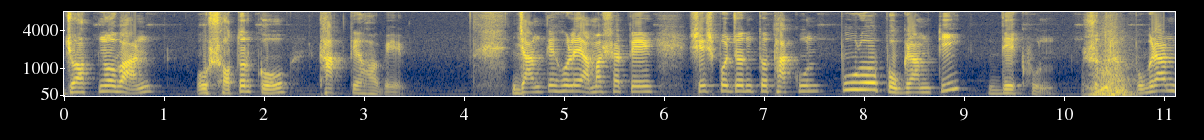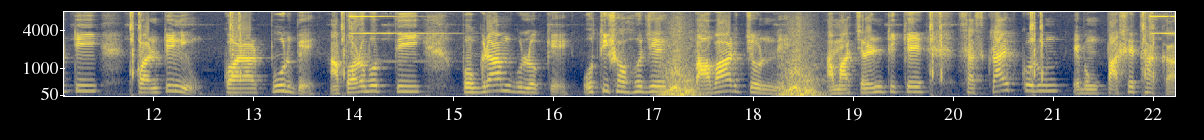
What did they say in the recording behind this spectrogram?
যত্নবান ও সতর্ক থাকতে হবে। জানতে হলে আমার সাথে শেষ পর্যন্ত থাকুন, পুরো প্রোগ্রামটি দেখুন। সুতরাং প্রোগ্রামটি কন্টিনিউ করার পূর্বে পরবর্তী প্রোগ্রামগুলোকে অতি সহজে পাওয়ার জন্যে আমার চ্যানেলটিকে সাবস্ক্রাইব করুন এবং পাশে থাকা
